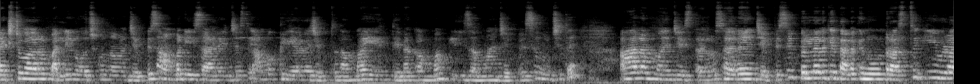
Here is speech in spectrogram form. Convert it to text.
నెక్స్ట్ వారం మళ్ళీ నోచుకుందాం అని చెప్పేసి అమ్మని ఈసారి ఏం చేస్తే అమ్మ క్లియర్గా చెప్తుంది అమ్మ ఏం తినకమ్మా ప్లీజ్ అమ్మ అని చెప్పేసి ఉంచితే వాళ్ళమ్మ ఏం చేస్తారు. సరే అని చెప్పేసి పిల్లలకి తలకి నూనె రాస్తూ ఈవిడ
